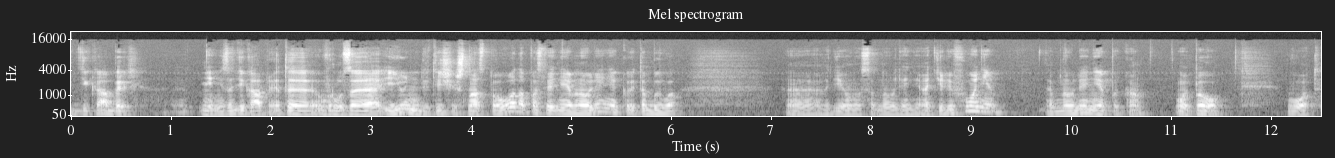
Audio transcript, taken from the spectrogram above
декабрь не, не за декабрь, это вру, за июнь 2016 года последнее обновление какое-то было. Э, где у нас обновление? О телефоне, обновление ПК, ой, ПО. Вот,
